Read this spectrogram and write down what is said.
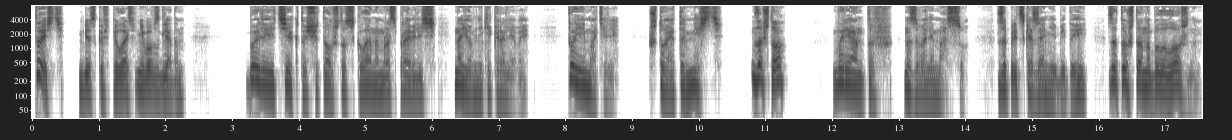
«То есть?» — Беска впилась в него взглядом. Были и те, кто считал, что с кланом расправились наемники королевы. Твоей матери. Что это месть. За что? Вариантов называли массу. За предсказание беды, за то, что оно было ложным,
